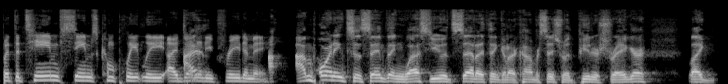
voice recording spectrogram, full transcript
but the team seems completely identity free to me. I'm pointing to the same thing, Wes, you had said, I think, in our conversation with Peter Schrager, like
